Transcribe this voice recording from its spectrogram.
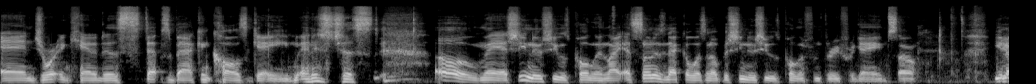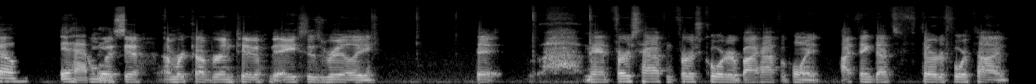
And Jordin Canada steps back and calls game. And it's just, oh man, she knew she was pulling. Like as soon as Nneka wasn't open, she knew she was pulling from three for game. So, you Yeah. know, it I'm happens. with you. I'm recovering too. The Aces really, they, man, first half and first quarter by half a point. I think that's third or fourth time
